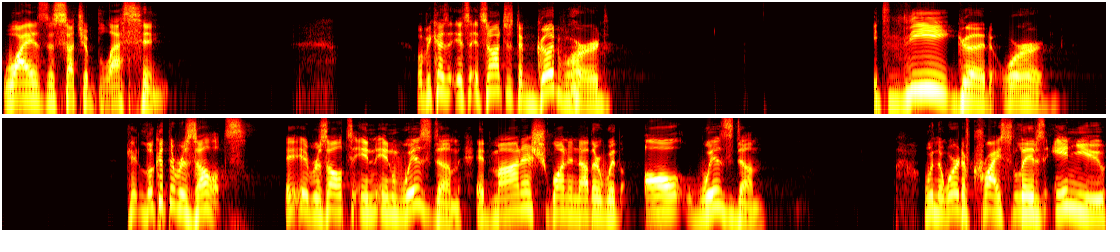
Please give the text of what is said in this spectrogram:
Why is this such a blessing? Well, because it's, it's not just a good word, it's the good word. Okay, look at the results. It, results in, in wisdom. Admonish one another with all wisdom. When the word of Christ lives in you,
